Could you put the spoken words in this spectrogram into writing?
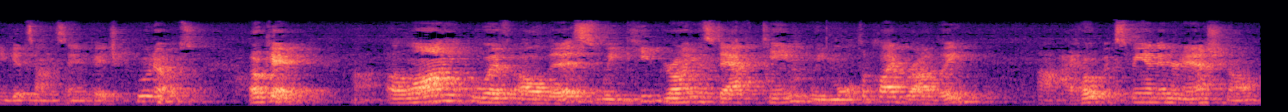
and gets on the same page. Who knows? Okay, along with all this, we keep growing the staff team, we multiply broadly, uh, I hope expand international,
